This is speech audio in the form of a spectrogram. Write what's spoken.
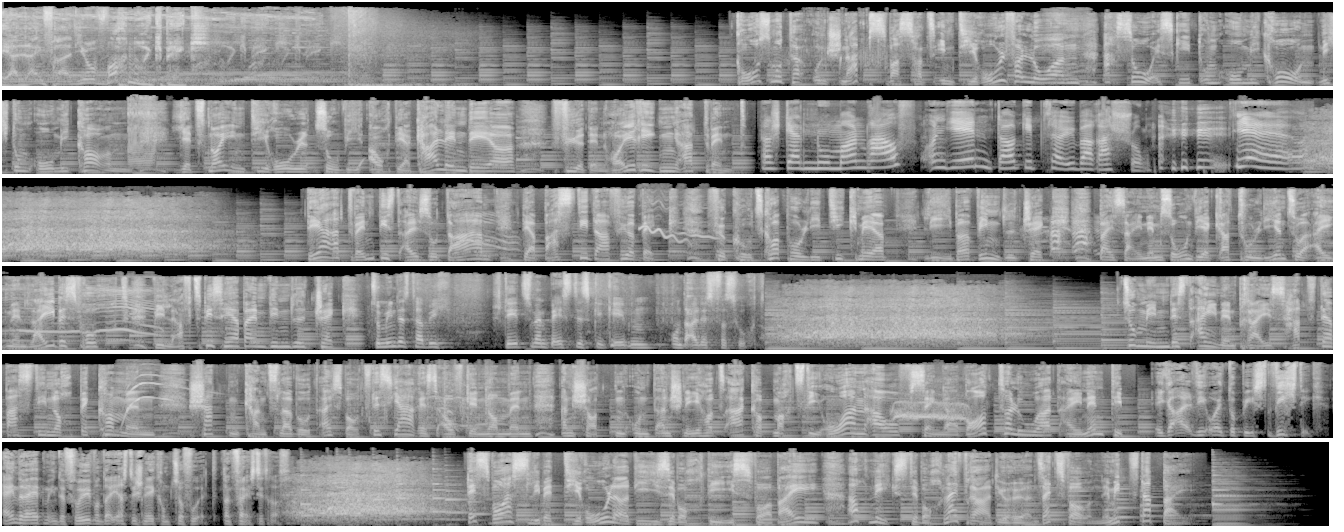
Der Live-Radio Wochenrückblick. Großmutter und Schnaps, was hat's in Tirol verloren? Ach so, es geht um Omikron, nicht um Omikorn. Jetzt neu in Tirol, so wie auch der Kalender für den heurigen Advent. Da stehen Nummern drauf und jeden Tag gibt's eine Überraschung. yeah! Der Advent ist also da, der Basti dafür weg. Für kurz keine Politik mehr, lieber Windelcheck. Bei seinem Sohn, wir gratulieren zur eigenen Leibesfrucht. Wie läuft's bisher beim Windelcheck? Zumindest habe ich stets mein Bestes gegeben und alles versucht. Zumindest einen Preis hat der Basti noch bekommen. Schattenkanzler wird als Wort des Jahres aufgenommen. An Schatten und an Schnee hat's auch gehabt, macht's die Ohren auf. Sänger Waterloo hat einen Tipp. Egal wie alt du bist, wichtig. Einreiben in der Früh, wenn der erste Schnee kommt, sofort. Dann freust du dich drauf. Das war's, liebe Tiroler, diese Woche, die ist vorbei. Auch nächste Woche Live-Radio hören, seid vorne mit dabei.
